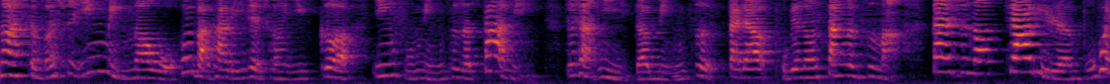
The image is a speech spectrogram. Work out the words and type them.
那什么是音名呢？我会把它理解成一个音符名字的大名。就像你的名字，大家普遍都是三个字嘛，但是呢，家里人不会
